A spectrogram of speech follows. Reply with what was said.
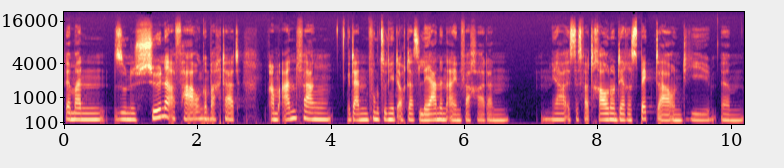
wenn man so eine schöne Erfahrung gemacht hat, am Anfang dann funktioniert auch das Lernen einfacher, dann ja, ist das Vertrauen und der Respekt da und die ähm,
